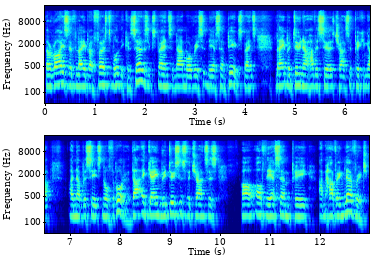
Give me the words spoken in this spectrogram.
the rise of Labour, first of all, the Conservatives' expense, and now more recently, the SNP expense, Labour do now have a serious chance of picking up a number of seats north of the border. That again reduces the chances of, of the SNP um, having leverage.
